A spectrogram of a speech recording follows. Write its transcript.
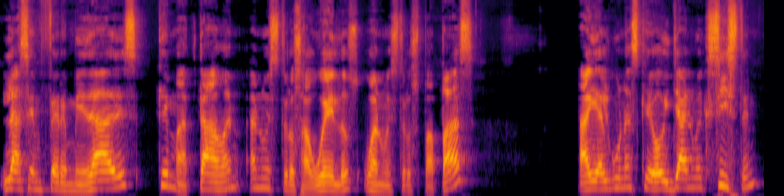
Las enfermedades que mataban a nuestros abuelos o a nuestros papás, hay algunas que hoy ya no existen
